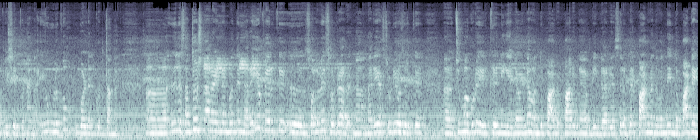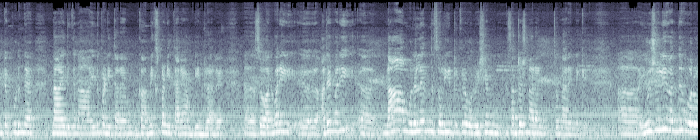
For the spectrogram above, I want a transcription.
அப்ரிஷியேட் பண்ணாங்க. இவங்களுக்கும் கோல்டன் கொடுத்தாங்க. இதில் சந்தோஷ் நாராயணன் வந்து நிறைய பேருக்கு சொல்லவே சொல்கிறாரு நான் நிறைய ஸ்டுடியோஸ் இருக்குது சும்மா கூட இருக்குது நீங்கள் என்ன வேணால் வந்து பாடு பாருங்க அப்படின்றாரு. சில பேர் பாடினது வந்து இந்த பாட்டை என்கிட்ட கொடுங்க. நான் இதுக்கு நான் இது பண்ணி தரேன் மிக்ஸ் பண்ணி தரேன் அப்படின்றாரு. ஸோ அது மாதிரி அதே மாதிரி நான் முதல்ல இருந்து சொல்லிக்கிட்டு இருக்கிற ஒரு விஷயம் சந்தோஷ் நாராயண் சொன்னார் இன்றைக்கி யூஸ்வலி வந்து ஒரு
